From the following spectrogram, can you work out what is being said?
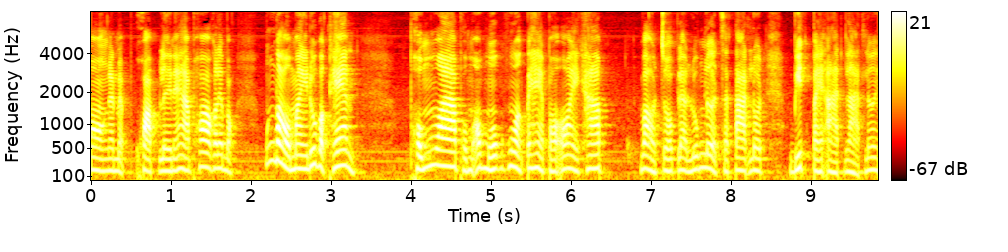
มองกันแบบขวับเลยนะคะพ่อก็เลยบอกมึงเบาไม่ดูบักแทน ผมว่าผมเอาหมกหวกไปให้ป้าอ้อยครับว่าจบแล้วลุงเลิศสตาร์ทรถบิดไปอาดหลาดเลย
